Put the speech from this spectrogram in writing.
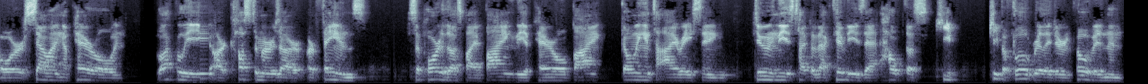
or selling apparel. And luckily, our customers, our, our fans, supported us by buying the apparel, buying, going into iRacing, doing these type of activities that helped us keep keep afloat really during COVID. And then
